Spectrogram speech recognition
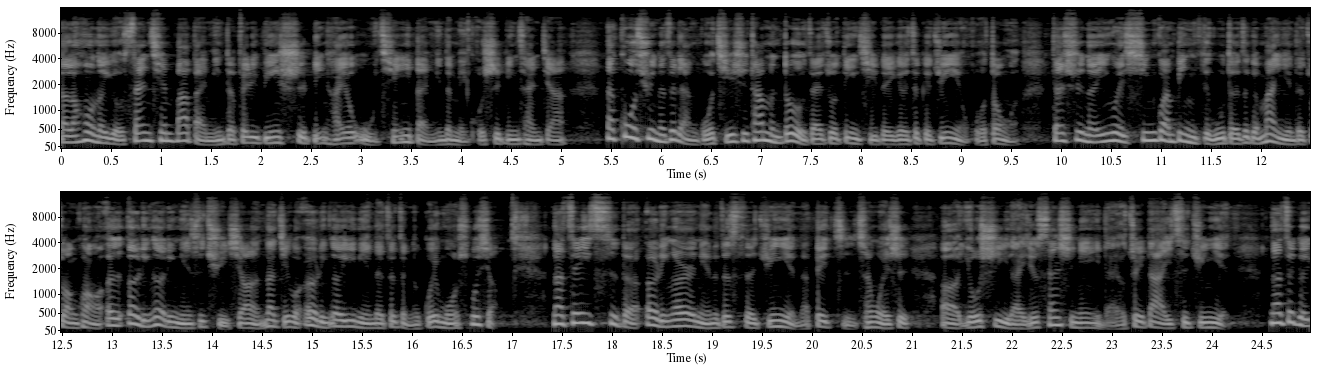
那然后呢，有三千八百名的菲律宾士兵，还有五千一百名的美国士兵参加。那过去呢，这两国其实他们都有在做定期的一个这个军演活动哦。但是呢，因为新冠病毒的这个蔓延的状况，二二零二零年是取消了，那结果二零二一年的这整个规模缩小。那这一次的二零二二年的这次的军演呢，被指称为是呃有史以来，也就三十年以来最大一次军演。那这个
